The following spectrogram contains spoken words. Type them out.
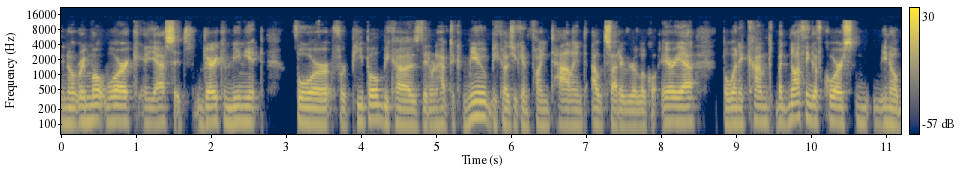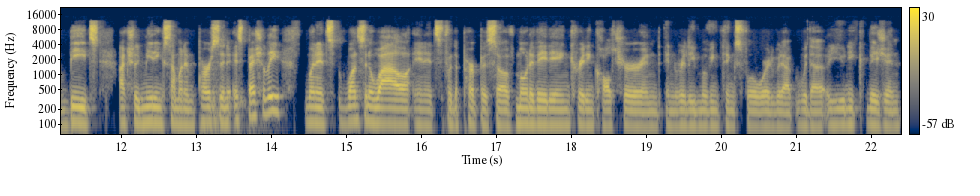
you know, remote work. Yes, it's very convenient for for people because they don't have to commute because you can find talent outside of your local area. But when it comes, but nothing, of course, you know, beats actually meeting someone in person, especially when it's once in a while and it's for the purpose of motivating, creating culture, and and really moving things forward with a with a unique vision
